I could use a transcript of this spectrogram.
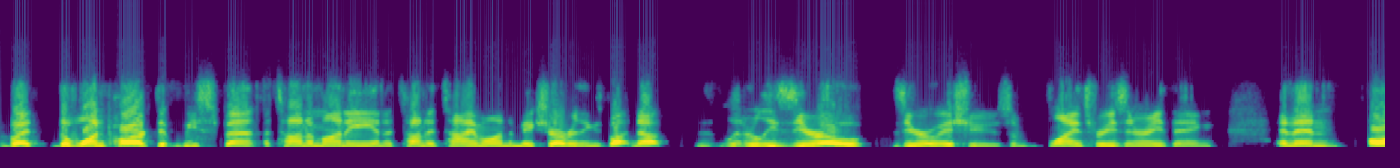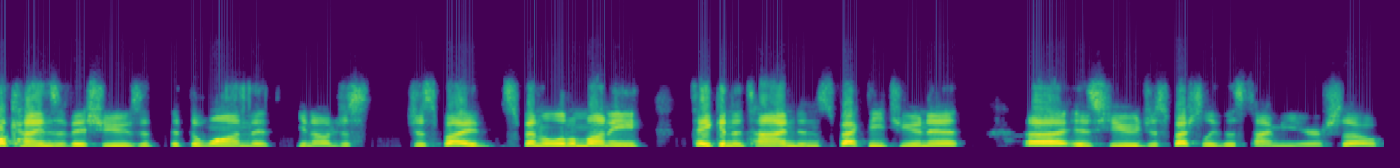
but the one park that we spent a ton of money and a ton of time on to make sure everything's buttoned up, literally zero zero issues of lines freezing or anything, and then all kinds of issues at, at the one that you know just just by spend a little money taking the time to inspect each unit uh, is huge, especially this time of year. So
